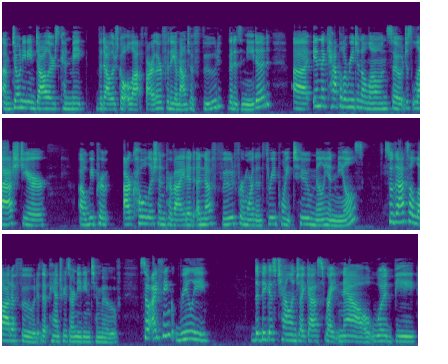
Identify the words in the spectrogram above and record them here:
um, donating dollars can make the dollars go a lot farther for the amount of food that is needed. Uh, in the capital region alone, so just last year, uh, we pro- our coalition provided enough food for more than 3.2 million meals. So that's a lot of food that pantries are needing to move. So I think really the biggest challenge, I guess, right now would be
